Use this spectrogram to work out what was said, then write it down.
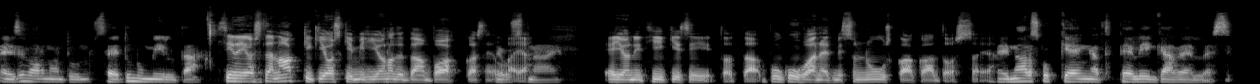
Ei se varmaan tunnu. Se ei tunnu miltään. Siinä ei ole sitä nakkikioski, mihin jonotetaan pakkasella. Just ja näin ei ole niitä hikisiä tota, pukuhuoneet, missä on nuuskaa katossa. Ja... Ei narsku kengät peliin kävellessä.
